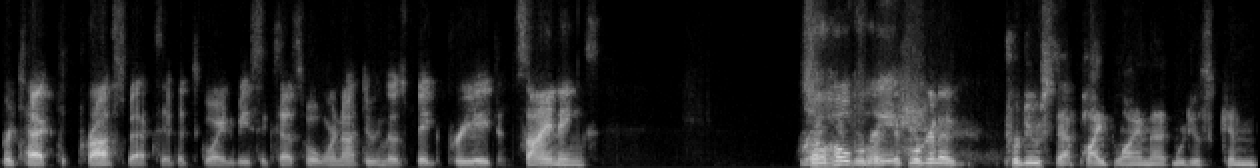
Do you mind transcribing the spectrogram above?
protect prospects if it's going to be successful. We're not doing those big free agent signings. Right. So hopefully, if we're, going to produce that pipeline that we just can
